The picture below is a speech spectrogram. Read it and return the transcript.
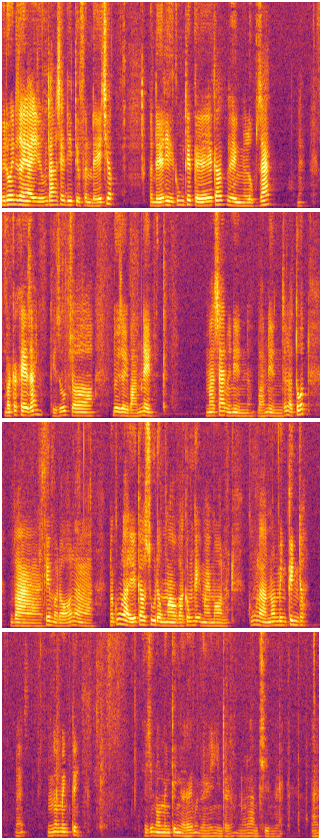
với đôi giày này thì chúng ta sẽ đi từ phần đế trước. Phần đế thì cũng thiết kế các hình lục giác đấy, và các khe rãnh thì giúp cho đôi giày bám nền ma sát với nền bám nền rất là tốt. Và thêm vào đó là nó cũng là đế cao su đồng màu và công nghệ mài mòn cũng là non minh kinh thôi. Đấy non minh kinh cái chữ non minh kinh ở đây mọi người nhìn thấy, nó làm chìm này đấy.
